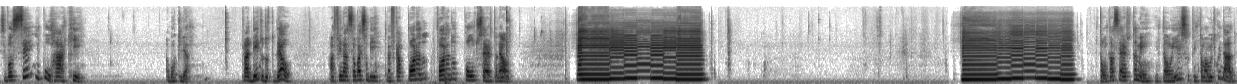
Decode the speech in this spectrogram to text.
Se você empurrar aqui a boquilha para dentro do tudel, a afinação vai subir, vai ficar fora do, fora do ponto certo, né? Ó. Então tá certo também. Então isso tem que tomar muito cuidado.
